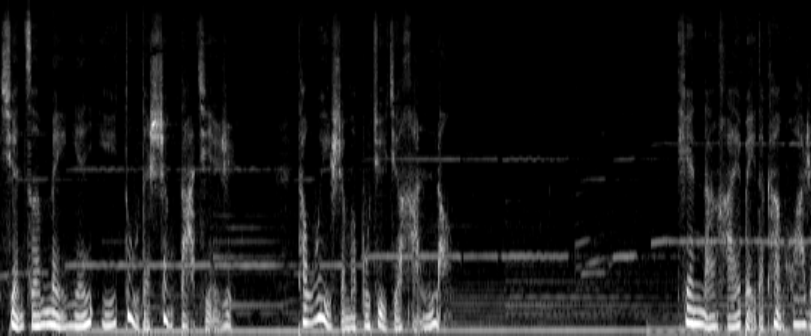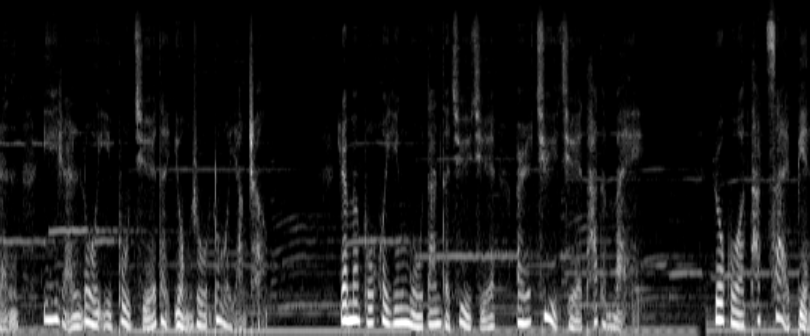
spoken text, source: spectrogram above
选择每年一度的盛大节日。他为什么不拒绝寒冷？天南海北的看花人依然络绎不绝地涌入洛阳城。人们不会因牡丹的拒绝而拒绝它的美。如果它再贬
